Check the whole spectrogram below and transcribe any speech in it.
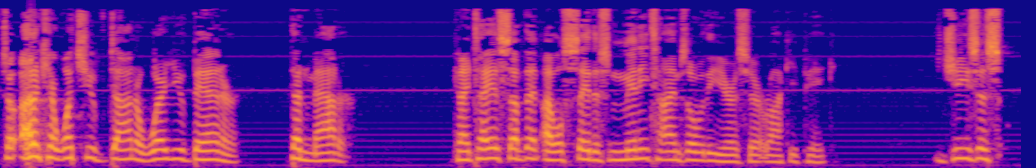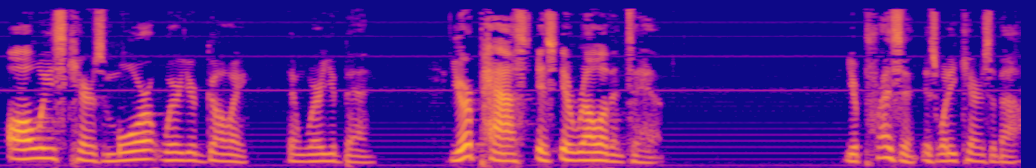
So I don't care what you've done or where you've been or doesn't matter. Can I tell you something? I will say this many times over the years here at Rocky Peak. Jesus always cares more where you're going than where you've been. Your past is irrelevant to him. Your present is what he cares about.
